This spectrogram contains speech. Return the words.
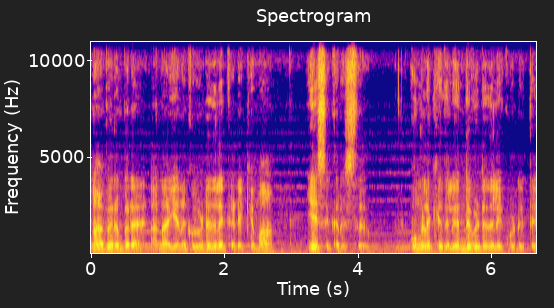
நான் விரும்புறேன். ஆனால் எனக்கு விடுதலை கிடைக்குமா? இயேசு கிறிஸ்து. உங்களுக்கு இதிலிருந்து விடுதலை கொடுத்து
